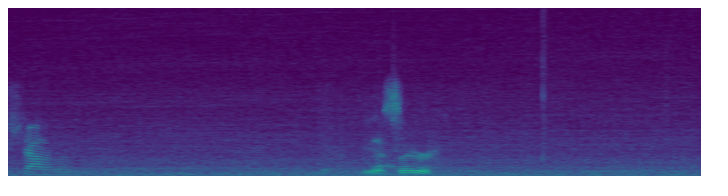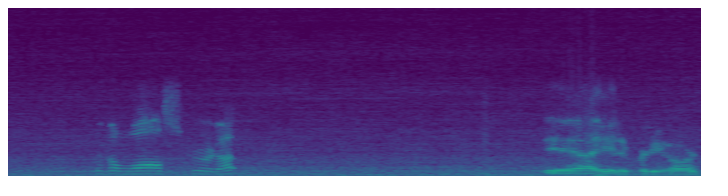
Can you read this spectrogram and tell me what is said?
Thanks, Jonathan. Yes, sir. Did the wall screw it up? Yeah, I hit it pretty hard.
